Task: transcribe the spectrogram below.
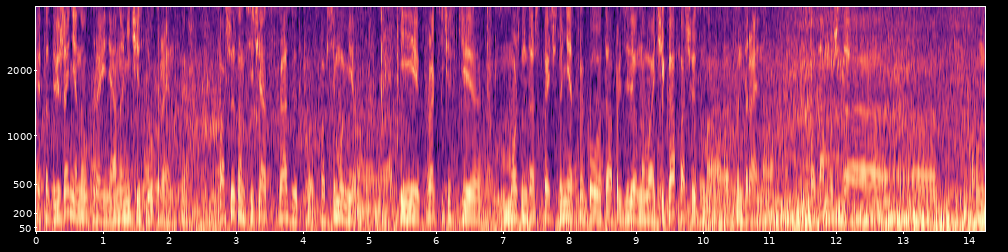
это движение на Украине, оно не чисто украинское. Фашизм сейчас развит по, всему миру. И практически можно даже сказать, что нет какого-то определенного очага фашизма э, центрального, потому что э, он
